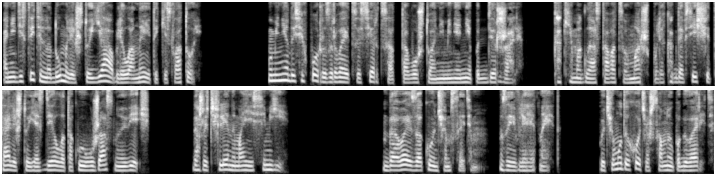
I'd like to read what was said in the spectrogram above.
Они действительно думали, что я облила Нейта кислотой. У меня до сих пор разрывается сердце от того, что они меня не поддержали. Как я могла оставаться в Маршпуле, когда все считали, что я сделала такую ужасную вещь? Даже члены моей семьи. «Давай закончим с этим», — заявляет Нейт. «Почему ты хочешь со мной поговорить?»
